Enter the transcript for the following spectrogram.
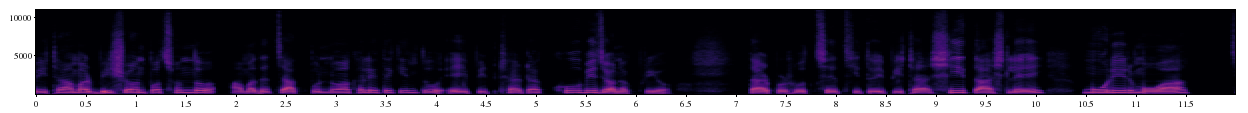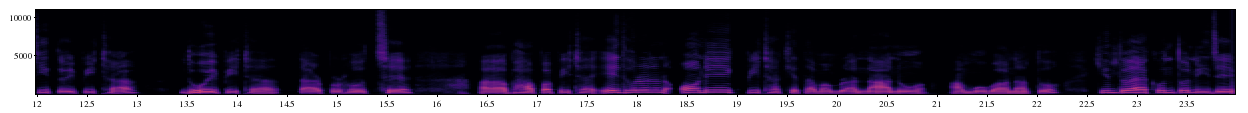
পিঠা আমার ভীষণ পছন্দ আমাদের চাঁদপুর নোয়াখালীতে কিন্তু এই পিঠাটা খুবই জনপ্রিয় তারপর হচ্ছে চিতই পিঠা শীত আসলেই মুড়ির মোয়া চিতই পিঠা দই পিঠা, তারপর হচ্ছে ভাপা পিঠা, এই ধরনের অনেক পিঠা খেতাম আমরা, নানু, আম্মু বানাতো। কিন্তু এখন তো নিজেই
